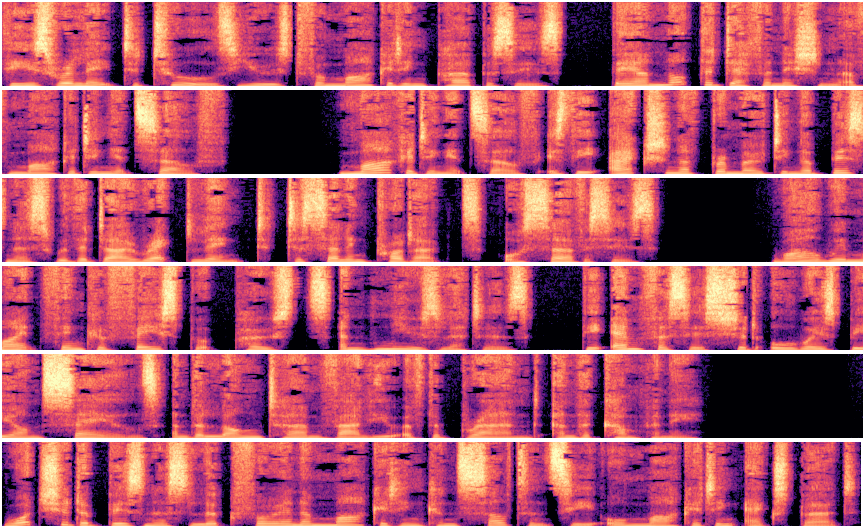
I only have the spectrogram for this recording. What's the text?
these relate to tools used for marketing purposes, they are not the definition of marketing itself. Marketing itself is the action of promoting a business with a direct link to selling products or services. While we might think of Facebook posts and newsletters, the emphasis should always be on sales and the long term value of the brand and the company. What should a business look for in a marketing consultancy or marketing expert?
